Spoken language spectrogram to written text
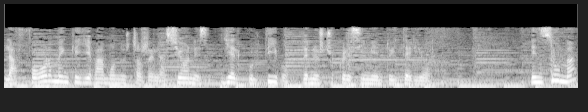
la forma en que llevamos nuestras relaciones y el cultivo de nuestro crecimiento interior. En suma,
